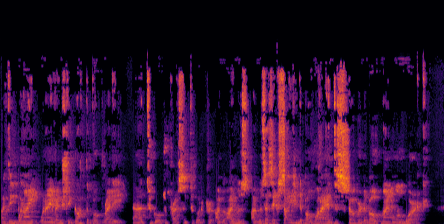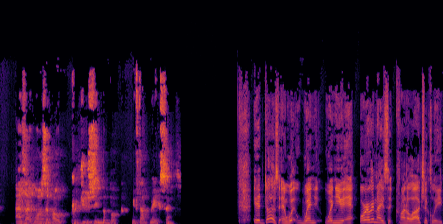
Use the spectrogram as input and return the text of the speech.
I think when I when I eventually got the book ready uh, to go to press and to go to print, I, I, was I was as excited about what I had discovered about my own work as I was about producing the book, if that makes sense. It does, and w- when when you organize it chronologically,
